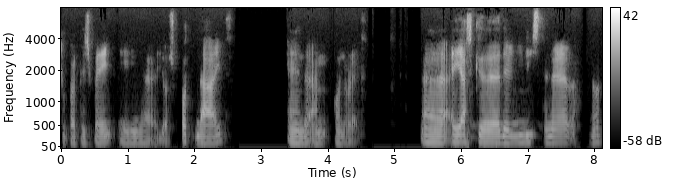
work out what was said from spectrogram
to participate in uh, your spotlight, and I'm honored. Uh, I ask uh, the listener not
